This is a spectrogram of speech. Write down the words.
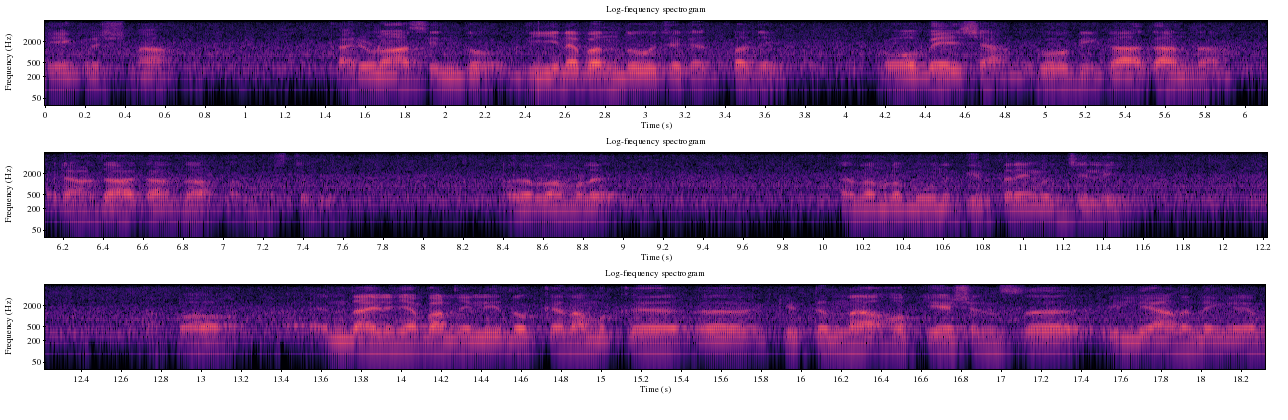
ഹേ കൃഷ്ണ കരുണാസിന്ധു ദീനബന്ധു ജഗത്പദ് ഗോപേശ ഗോപികാകാന്ത രാധാകാന്ത നമോസ്തുതേ. അത് നമ്മൾ നമ്മൾ മൂന്ന് കീർത്തനങ്ങളും ചൊല്ലി. അപ്പോൾ എന്തായാലും ഞാൻ പറഞ്ഞില്ലേ ഇതൊക്കെ നമുക്ക് കിട്ടുന്ന ഒക്കേഷൻസ് ഇല്ല എന്നുണ്ടെങ്കിലും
